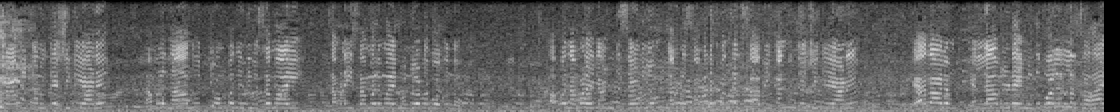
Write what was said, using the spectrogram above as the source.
സ്ഥാപിക്കാൻ ഉദ്ദേശിക്കുകയാണ്. നമ്മൾ നാനൂറ്റി ഒമ്പത് ദിവസമായി നമ്മൾ ഈ സമരമായി മുന്നോട്ട് പോകുന്നു. അപ്പൊ നമ്മൾ രണ്ട് സൈഡിലും നമ്മൾ സമരപ്പന്തൽ സ്ഥാപിക്കാൻ ഉദ്ദേശിക്കുകയാണ്. ഏതായാലും എല്ലാവരുടെയും ഇതുപോലെയുള്ള സഹായ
